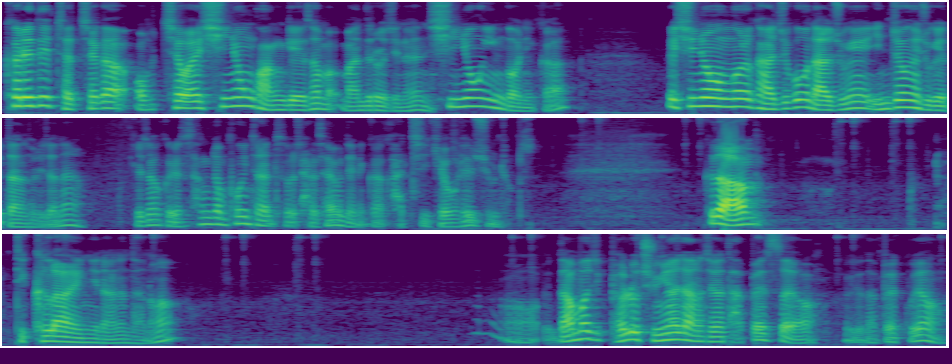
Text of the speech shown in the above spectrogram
크레딧 자체가 업체와의 신용 관계에서 마- 만들어지는 신용인 거니까 그 신용을 가지고 나중에 인정해 주겠다는 소리잖아요. 그죠? 그래서 상점 포인트라는 뜻으로 잘 사용되니까 같이 기억을 해 주시면 좋습니다. 그 다음 decline이라는 단어 어, 나머지 별로 중요하지 않아 제가 다 뺐어요. 여기 다 뺐고요.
